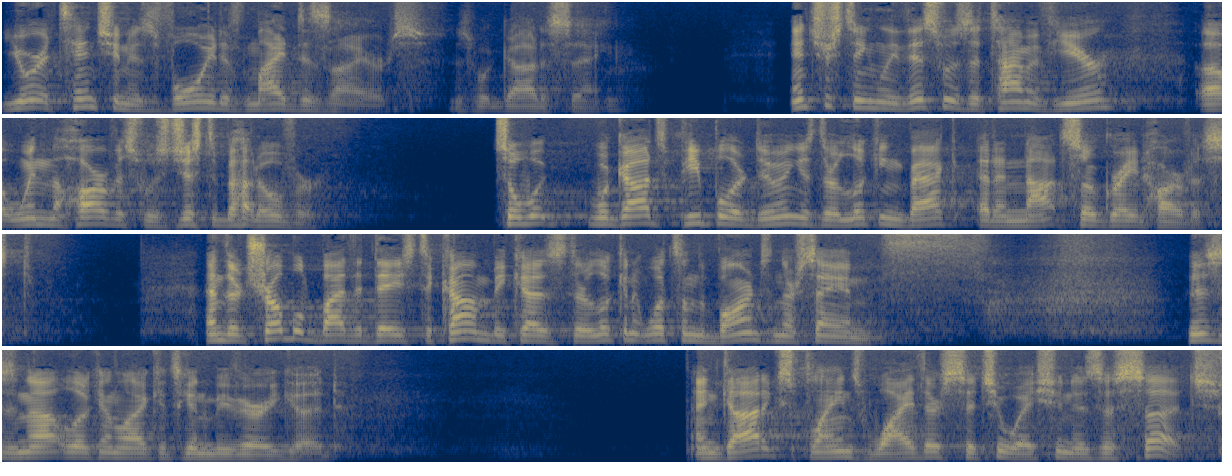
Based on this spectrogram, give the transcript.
Your attention is void of my desires, is what God is saying. Interestingly, this was a time of year uh, when the harvest was just about over. So, what, what God's people are doing is they're looking back at a not so great harvest. And they're troubled by the days to come because they're looking at what's in the barns and they're saying, This is not looking like it's going to be very good. And God explains why their situation is as such.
